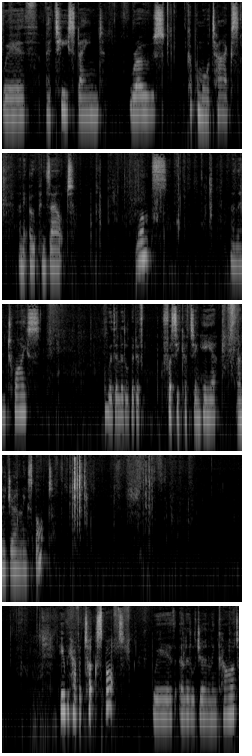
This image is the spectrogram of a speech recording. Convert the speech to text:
with a tea stained rose, couple more tags, and it opens out once and then twice with a little bit of fussy cutting here and a journaling spot. Here we have a tuck spot with a little journaling card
